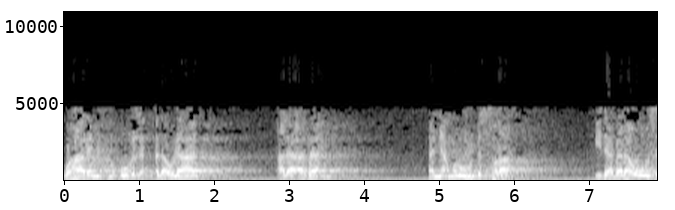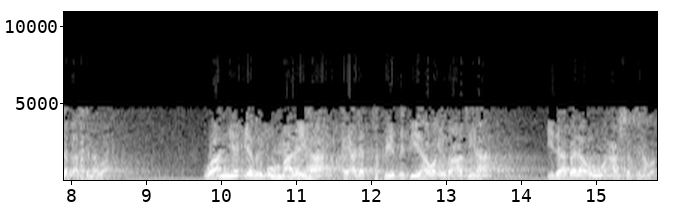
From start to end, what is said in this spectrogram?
وهذا من حقوق الأولاد على آبائهم أن يأمروهم بالصلاة إذا بلغوا سبع سنوات وأن يضربوهم عليها أي على التفريط فيها وإضاعتها إذا بلغوا عشر سنوات.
